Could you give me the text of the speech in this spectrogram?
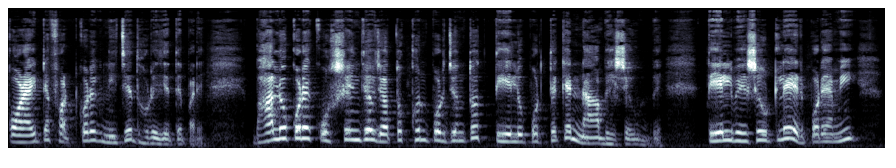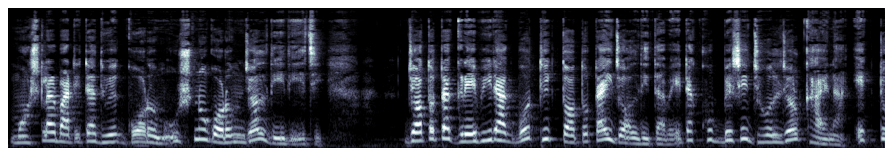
কড়াইটা ফট করে নিচে ধরে যেতে পারে। ভালো করে কষে নিতে যতক্ষণ পর্যন্ত তেল উপর থেকে না ভেসে উঠবে। তেল ভেসে উঠলে এরপরে আমি মশলার বাটিটা ধুয়ে গরম, উষ্ণ গরম জল দিয়ে দিয়েছি। যতটা গ্রেভি রাখব, ঠিক ততটাই জল দিতে হবে। এটা খুব বেশি ঝোল ঝোল খায় না, একটু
